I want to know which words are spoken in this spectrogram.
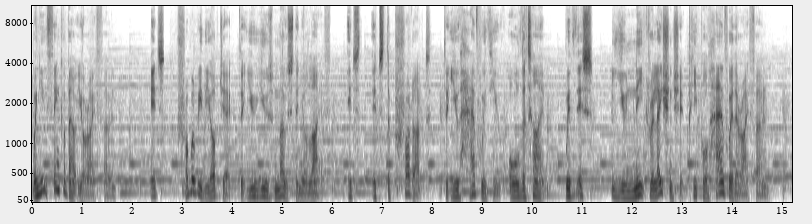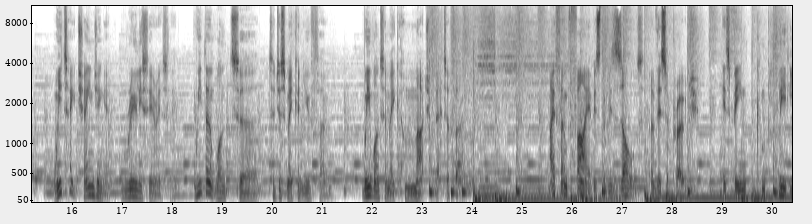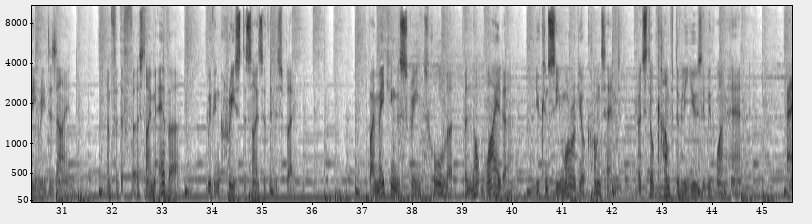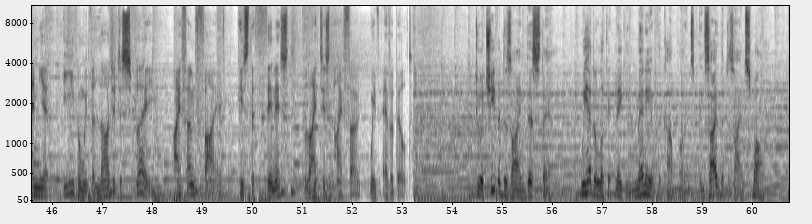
When you think about your iPhone, it's probably the object that you use most in your life. It's, it's the product that you have with you all the time. With this unique relationship people have with their iPhone, we take changing it really seriously. We don't want to, to just make a new phone. We want to make a much better phone. iPhone 5 is the result of this approach. It's been completely redesigned. And for the first time ever, we've increased the size of the display. By making the screen taller but not wider, you can see more of your content but still comfortably use it with one hand. And yet, even with the larger display, iPhone 5 is the thinnest, lightest iPhone we've ever built. To achieve a design this thin, we had to look at making many of the components inside the design smaller.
